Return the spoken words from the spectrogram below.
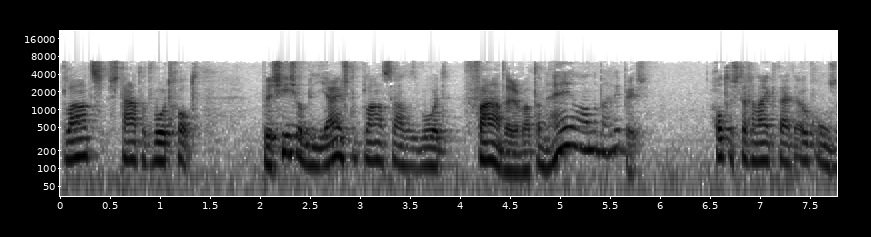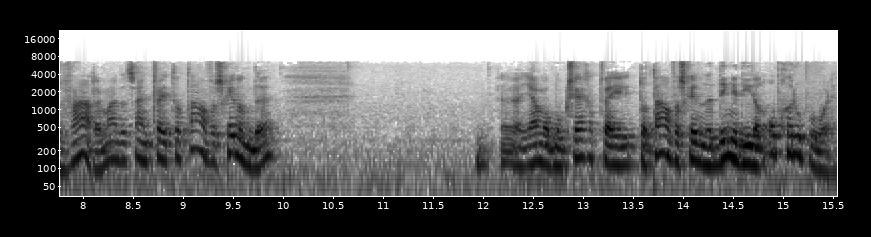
plaats staat het woord God. Precies op de juiste plaats staat het woord Vader, wat een heel ander begrip is. God is tegelijkertijd ook onze Vader, maar dat zijn twee totaal verschillende uh, ja, wat moet ik zeggen, twee totaal verschillende dingen die dan opgeroepen worden.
